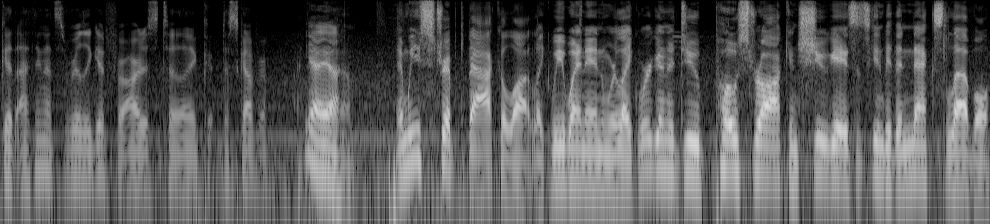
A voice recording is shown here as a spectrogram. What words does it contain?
good. I think that's really good for artists to like discover. Yeah, yeah. And we stripped back a lot. Like we went in, we're like, we're gonna do post rock and shoegaze. It's gonna be the next level.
